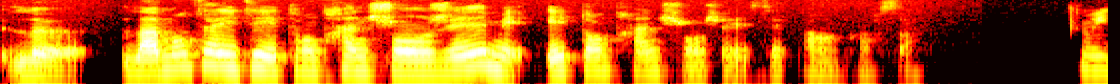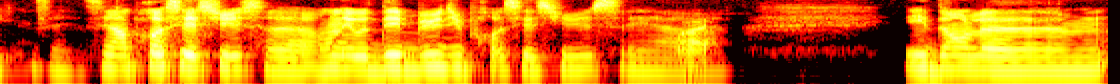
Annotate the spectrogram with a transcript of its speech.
le, la mentalité est en train de changer, mais est en train de changer, c'est pas encore ça. Oui, c'est un processus. Euh, on est au début du processus. Et, euh, et dans le.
